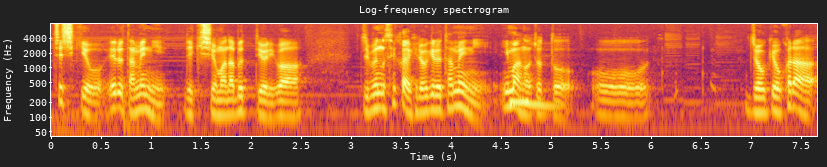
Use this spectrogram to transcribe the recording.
知識を得るために歴史を学ぶっていうよりは自分の世界を広げるために今のちょっと、うん、状況から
